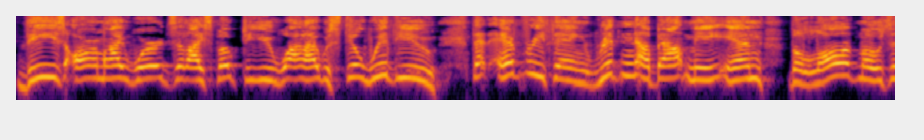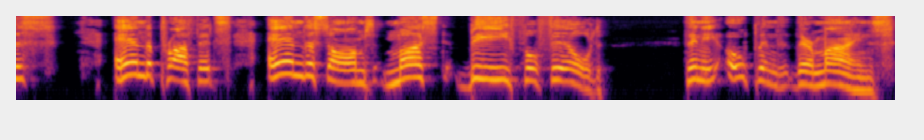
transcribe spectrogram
these are my words that I spoke to you while I was still with you, that everything written about me in the law of Moses and the prophets and the Psalms must be fulfilled. Then he opened their minds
